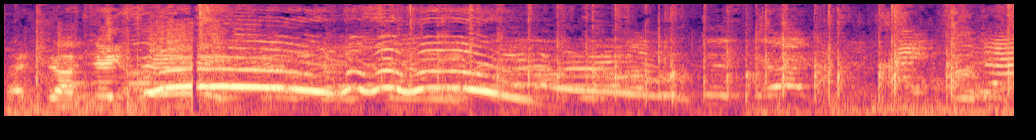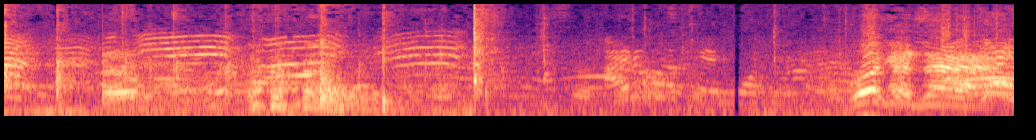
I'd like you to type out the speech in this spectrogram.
Nice job, JC! Look at that!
